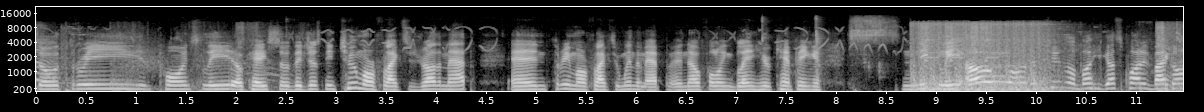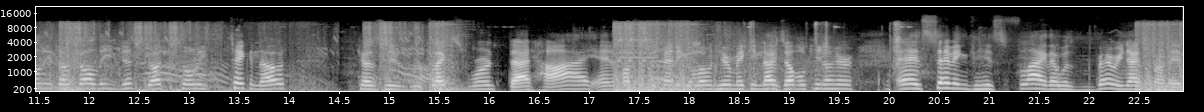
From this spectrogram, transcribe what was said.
So 3 points lead. Okay, so they just need 2 more flags to draw the map. And 3 more flags to win the map. And now following Blaine here camping sneakily. Oh, on the tunnel, but he got spotted by Goldie. Though Goldie just got totally taken out because his reflex weren't that high and Hudson defending alone here making nice double kill here and saving his flag that was very nice from him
